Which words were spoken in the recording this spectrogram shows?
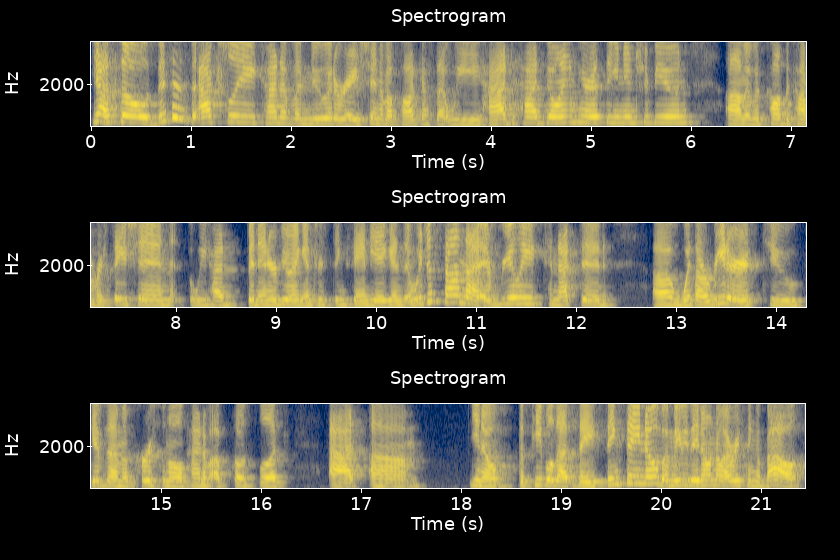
Yeah, so this is actually kind of a new iteration of a podcast that we had had going here at the Union Tribune. Um, it was called The Conversation. We had been interviewing interesting San Diegans, and we just found that it really connected uh, with our readers to give them a personal kind of up close look at, um, you know, the people that they think they know, but maybe they don't know everything about.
